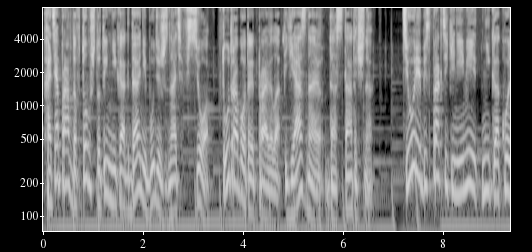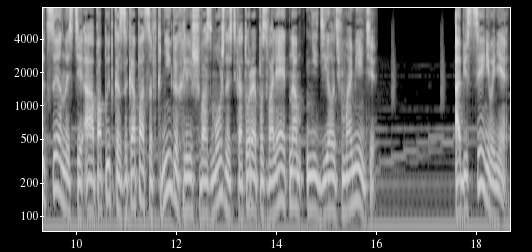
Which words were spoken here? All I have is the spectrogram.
Хотя правда в том, что ты никогда не будешь знать все. Тут работает правило «я знаю достаточно». Теория без практики не имеет никакой ценности, а попытка закопаться в книгах – лишь возможность, которая позволяет нам не делать в моменте. Обесценивание.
